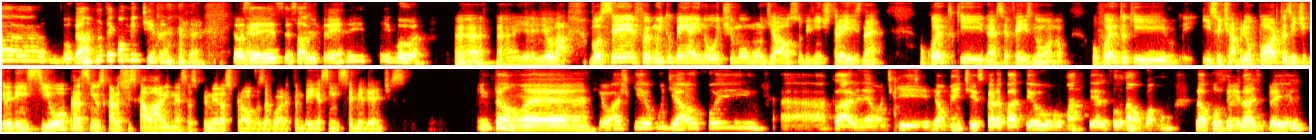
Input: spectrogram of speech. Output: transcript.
o Garmin não tem como mentir, né? Então você, é. você salve o treino e, e boa. Uhum, uhum, e ele viu lá. Você foi muito bem aí no último Mundial Sub-23, né? O quanto que né, você fez no, no o quanto que isso te abriu portas e te credenciou para assim os caras te escalarem nessas primeiras provas agora também assim semelhantes. Então, é, eu acho que o mundial foi a clave, né? Onde que realmente esse cara bateu o martelo e falou não, vamos dar oportunidade para ele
